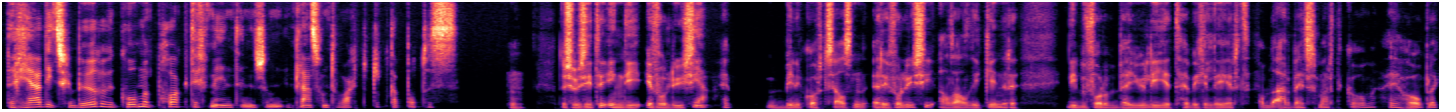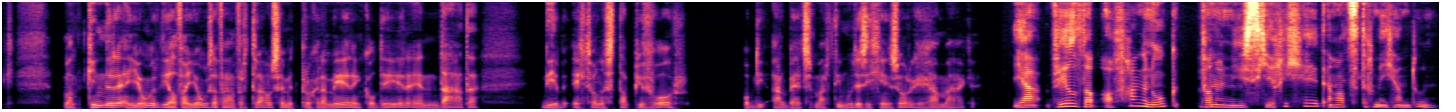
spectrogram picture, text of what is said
er gaat iets gebeuren, we komen proactief doen, in plaats van te wachten tot het kapot is. Hm. Dus we zitten in die evolutie. Ja. Hè? Binnenkort zelfs een revolutie als al die kinderen die bijvoorbeeld bij jullie het hebben geleerd op de arbeidsmarkt komen, hè, hopelijk. Want kinderen en jongeren die al van jongs af aan vertrouwd zijn met programmeren en coderen en data, die hebben echt wel een stapje voor op die arbeidsmarkt. Die moeten zich geen zorgen gaan maken. Ja, veel zal afhangen ook van hun nieuwsgierigheid en wat ze ermee gaan doen.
